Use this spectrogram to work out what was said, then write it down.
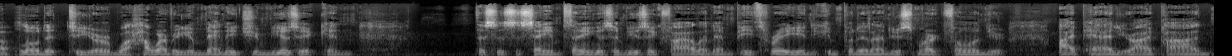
upload it to your well, however you manage your music and this is the same thing as a music file, an MP3, and you can put it on your smartphone, your iPad, your iPod,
